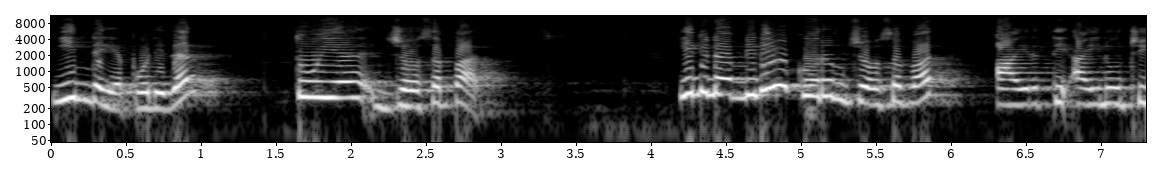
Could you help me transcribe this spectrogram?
இன்றைய புனிதர் தூய ஜோசபாத். இன்று நாம் நினைவு கூறும் ஜோசபாத் ஆயிரத்தி ஐநூற்றி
